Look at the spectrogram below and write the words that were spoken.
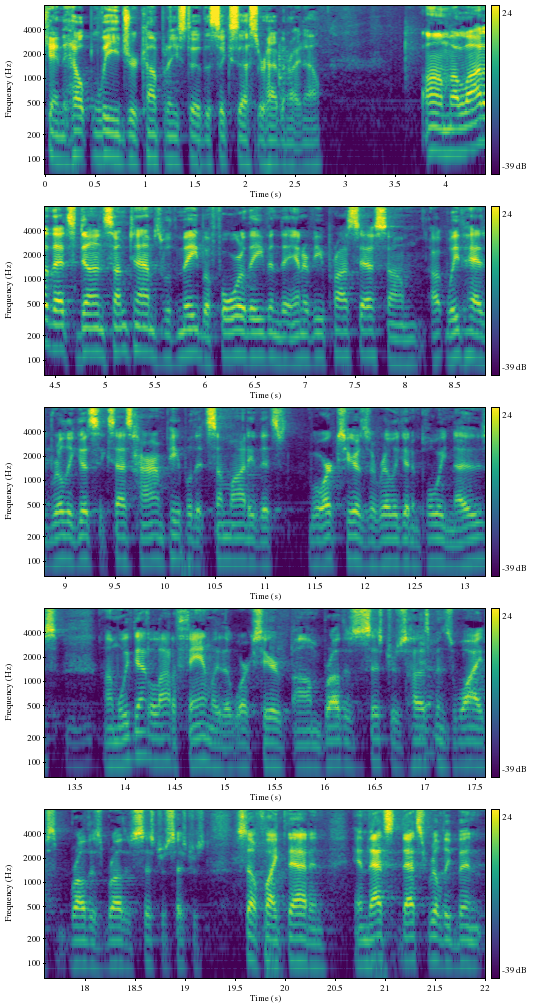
can help lead your companies to the success they're having right now? Um, a lot of that's done sometimes with me before the, even the interview process. Um, uh, we've had really good success hiring people that somebody that works here as a really good employee knows. Mm-hmm. Um, we've got a lot of family that works here um, brothers, sisters, husbands, yeah. wives, brothers, brothers, sisters, sisters, stuff like that. And, and that's, that's really been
